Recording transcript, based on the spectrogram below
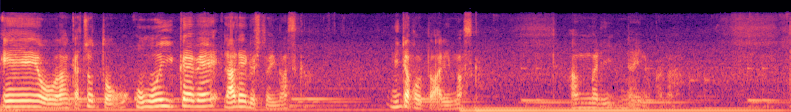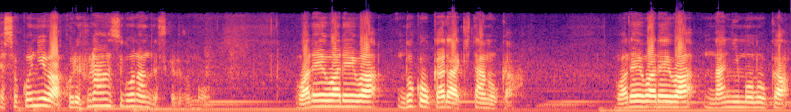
絵をなんかちょっと思い浮かべられる人いますか？見たことありますか？あんまりいないのかなでそこにはこれフランス語なんですけれども「我々はどこから来たのか」「我々は何者か」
